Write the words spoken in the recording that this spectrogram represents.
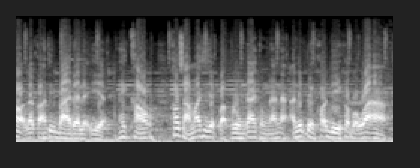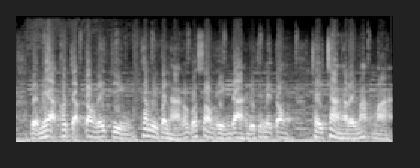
ทอดแล้วก็อธิบายรายละเอียด ให้เขาเขาสามารถที่จะปรับปรุงได้ตรงนั้นอะอันนี้เป็นข้อดีเขาบอกว่าแบบนี้เขาจับต้องได้จริง ถ้ามีปัญหาเขาก็ซ่อมเองได้ โดยที่ไม่ต้องใช้ช่างอะไรมากมาย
